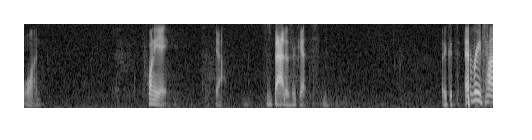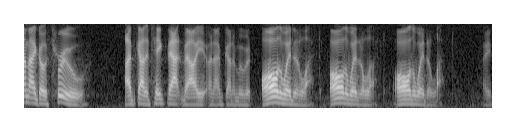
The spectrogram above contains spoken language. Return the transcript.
one. 28. Yeah. It's as bad as it gets. Because every time I go through, I've gotta take that value and I've gotta move it all the way to the left, all the way to the left, all the way to the left, right?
